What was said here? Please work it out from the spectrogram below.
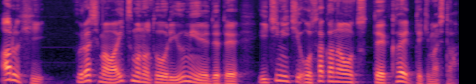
ある日浦島はいつもの通り海へ出て一日お魚を釣って帰ってきました。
